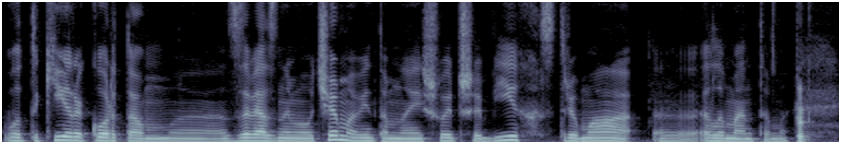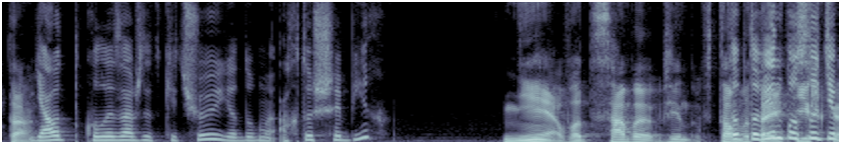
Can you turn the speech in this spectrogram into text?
от такий рекорд там е, з зав'язаними очима, він там найшвидше біг з трьома е, елементами. Пр- Так. Я от коли завжди таке чую, я думаю, а хто ще біг? Ні, от саме він в тому Тобто та він, по суті,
